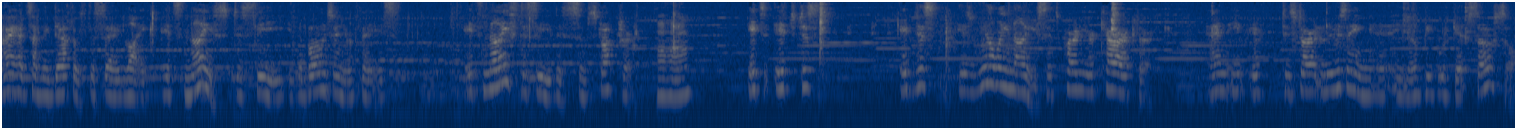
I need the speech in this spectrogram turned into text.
I had something deathless to say, like, it's nice to see the bones in your face. It's nice to see this some structure. Mm-hmm. It's it's just it just is really nice. It's part of your character. And if, if to start losing, uh, you know, people get so soft,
